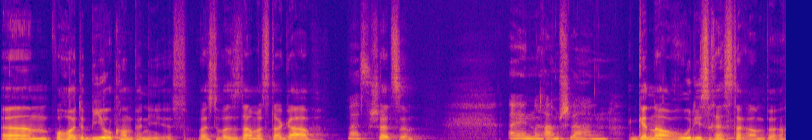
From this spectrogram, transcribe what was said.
ähm, wo heute Bio Company ist. Weißt du, was es damals da gab? Was? Schätze. Ein Ramschladen. Genau, Rudis Resterampe.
